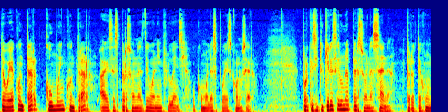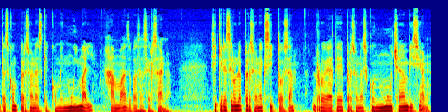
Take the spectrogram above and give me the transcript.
te voy a contar cómo encontrar a esas personas de buena influencia o cómo las puedes conocer. Porque si tú quieres ser una persona sana, pero te juntas con personas que comen muy mal, jamás vas a ser sano. Si quieres ser una persona exitosa, rodéate de personas con mucha ambición,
